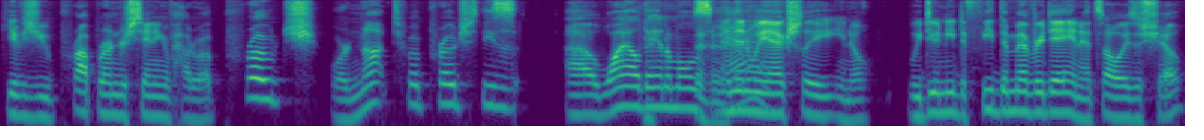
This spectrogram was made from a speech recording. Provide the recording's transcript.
gives you proper understanding of how to approach or not to approach these uh, wild animals. And then we actually, you know, we do need to feed them every day, and it's always a show.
